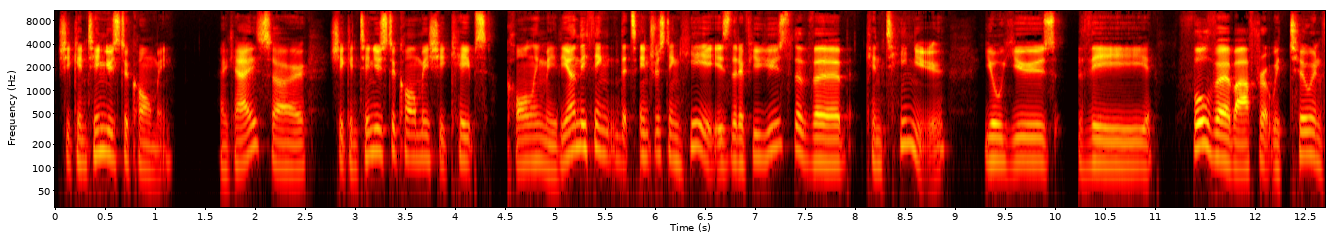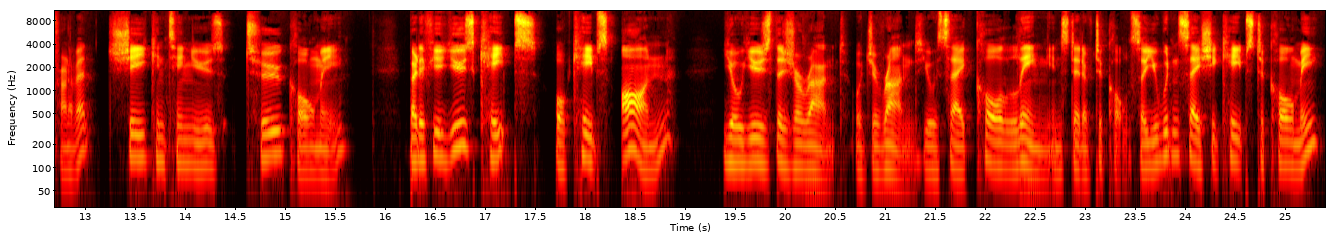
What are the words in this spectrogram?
she continues to call me. Okay, so she continues to call me. She keeps calling me. The only thing that's interesting here is that if you use the verb continue, you'll use the full verb after it with to in front of it. She continues to call me. But if you use keeps or keeps on, you'll use the gerund or gerund. You'll say calling instead of to call. So you wouldn't say she keeps to call me.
